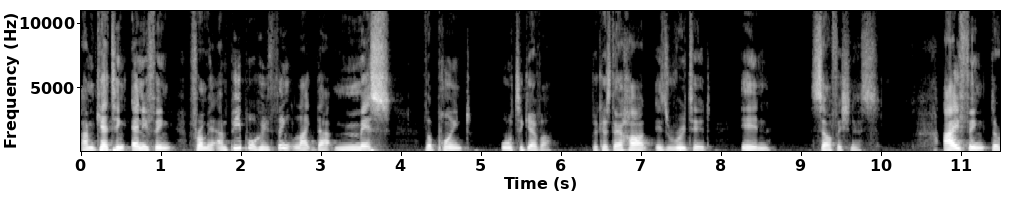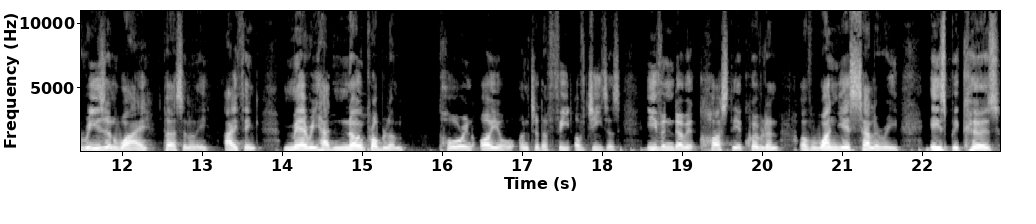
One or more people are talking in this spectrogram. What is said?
I'm getting anything from it. And people who think like that miss the point altogether because their heart is rooted in selfishness. I think the reason why, personally, I think Mary had no problem pouring oil onto the feet of Jesus, even though it cost the equivalent of one year's salary, is because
